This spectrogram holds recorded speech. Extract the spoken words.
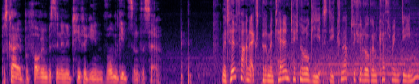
Pascal, bevor wir ein bisschen in die Tiefe gehen, worum geht's in The Cell? Mit Hilfe einer experimentellen Technologie ist die Kinderpsychologin Catherine Dean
